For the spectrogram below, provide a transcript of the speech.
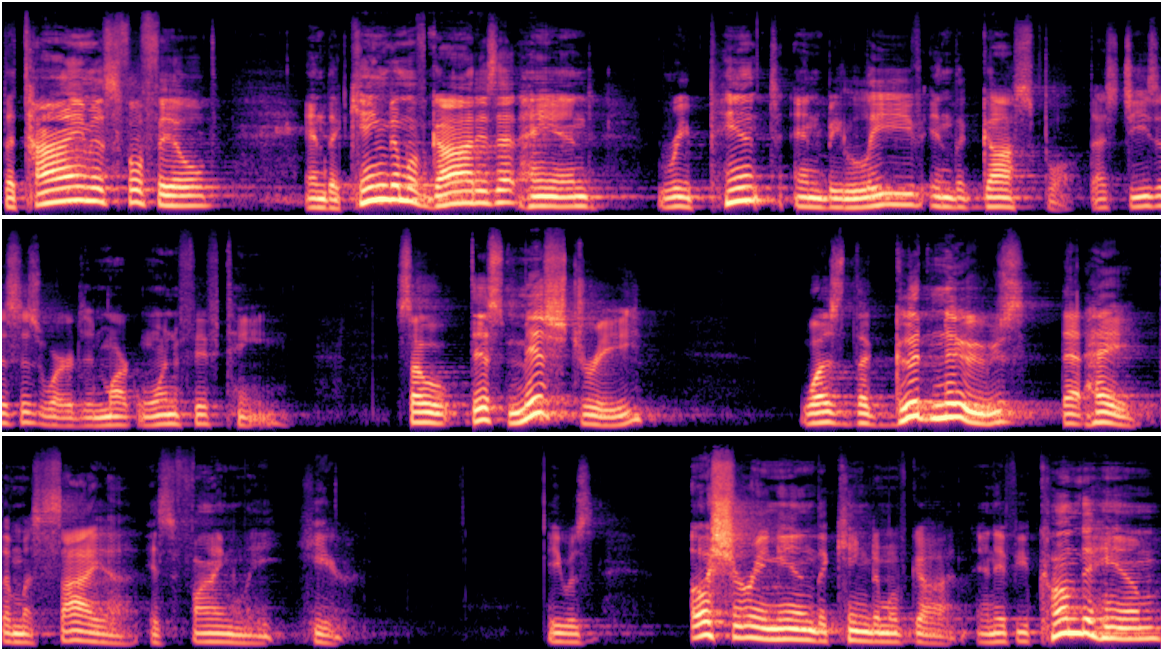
The time is fulfilled, and the kingdom of God is at hand repent and believe in the gospel. That's Jesus' words in Mark 1:15. So this mystery was the good news that hey, the Messiah is finally here. He was ushering in the kingdom of God. And if you come to him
